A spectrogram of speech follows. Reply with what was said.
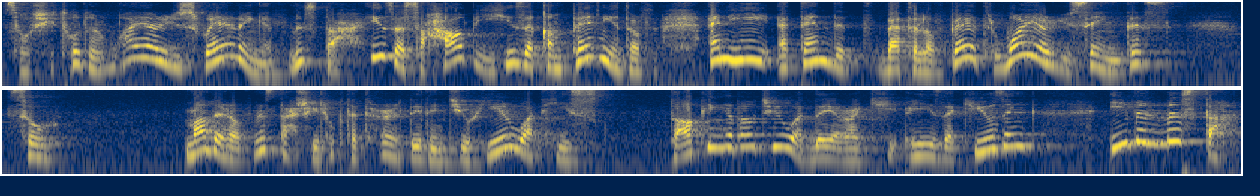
So she told her, Why are you swearing at Mistah? He's a Sahabi, he's a companion of, and he attended Battle of Badr. Why are you saying this? So, mother of Mistah, she looked at her, Didn't you hear what he's talking about you? What they are he's accusing? Even Mistah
